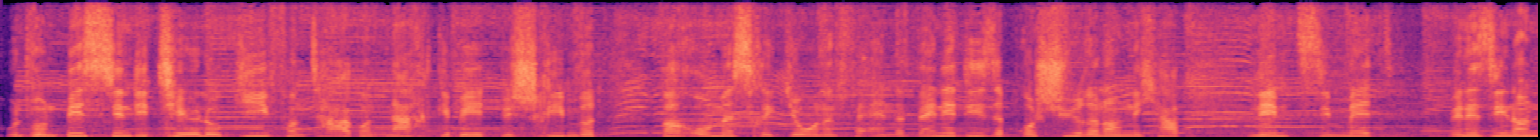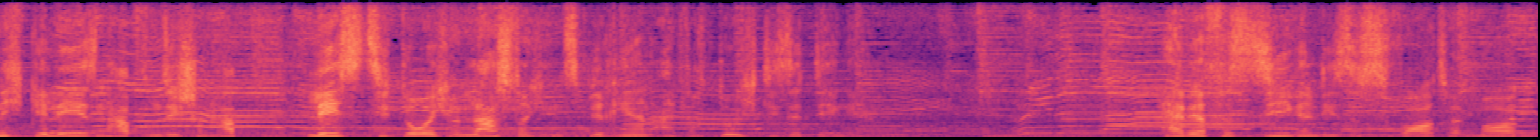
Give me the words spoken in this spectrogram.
und wo ein bisschen die Theologie von Tag- und Nachtgebet beschrieben wird, warum es Regionen verändert. Wenn ihr diese Broschüre noch nicht habt, nehmt sie mit. Wenn ihr sie noch nicht gelesen habt und sie schon habt, lest sie durch und lasst euch inspirieren einfach durch diese Dinge. Herr, wir versiegeln dieses Wort heute Morgen.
